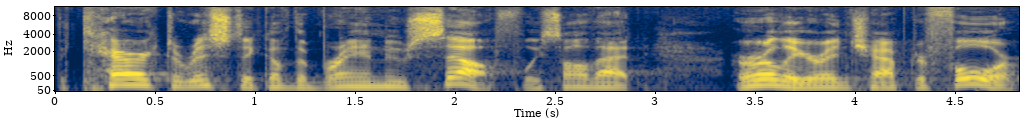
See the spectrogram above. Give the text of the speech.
The characteristic of the brand new self. We saw that earlier in chapter 4.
